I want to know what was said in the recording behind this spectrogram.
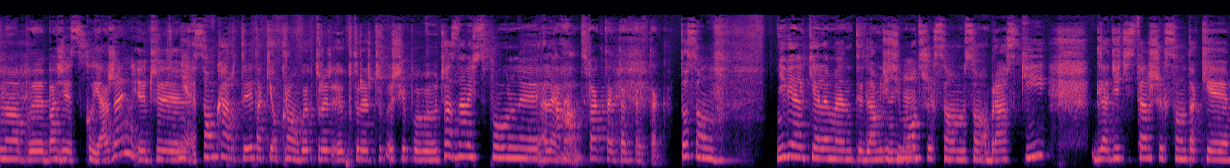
na bazie skojarzeń? Y, czy... Nie, są karty takie okrągłe, które, które się, trzeba znaleźć wspólny element. Aha, tak, tak, tak, tak, tak. To są niewielkie elementy. Dla dzieci mhm. młodszych są, są obrazki, dla dzieci starszych są takie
